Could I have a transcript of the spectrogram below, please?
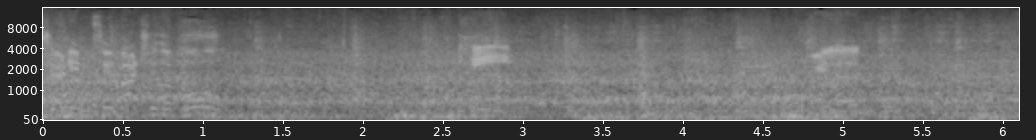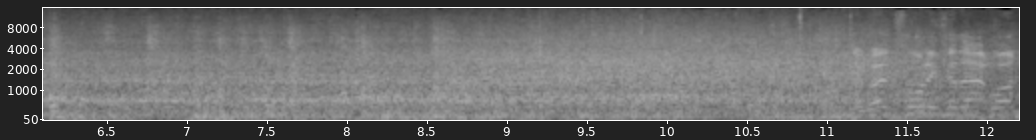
Showed him too much of the ball. Keane. Whelan. Falling for that one.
